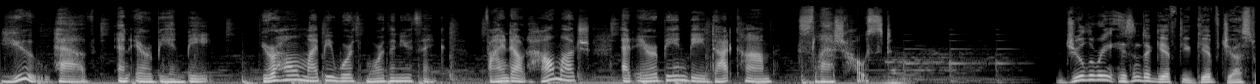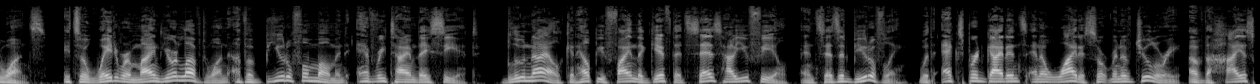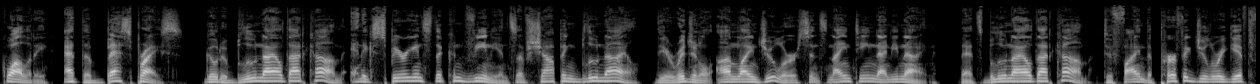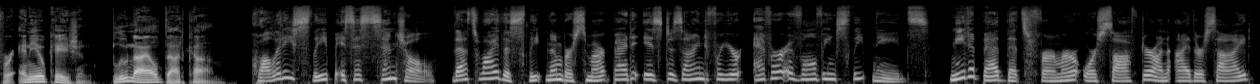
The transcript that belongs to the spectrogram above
you have an Airbnb. Your home might be worth more than you think. Find out how much at airbnb.com/slash host. Jewelry isn't a gift you give just once. It's a way to remind your loved one of a beautiful moment every time they see it. Blue Nile can help you find the gift that says how you feel and says it beautifully with expert guidance and a wide assortment of jewelry of the highest quality at the best price. Go to BlueNile.com and experience the convenience of shopping Blue Nile, the original online jeweler since 1999. That's BlueNile.com to find the perfect jewelry gift for any occasion. BlueNile.com. Quality sleep is essential. That's why the Sleep Number Smart Bed is designed for your ever evolving sleep needs. Need a bed that's firmer or softer on either side?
